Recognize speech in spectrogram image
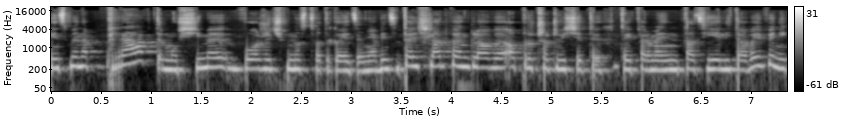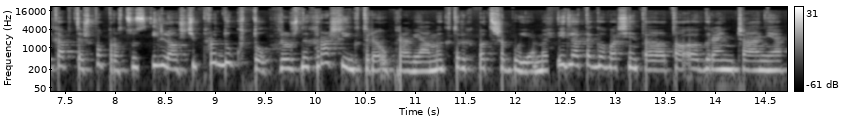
Więc my naprawdę musimy włożyć mnóstwo tego jedzenia. Więc ten ślad węglowy, oprócz oczywiście tych, tej fermentacji jelitowej, wynika też po prostu z ilości produktu, różnych roślin, które uprawiamy, których potrzebujemy. I dlatego właśnie to, to ograniczanie,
